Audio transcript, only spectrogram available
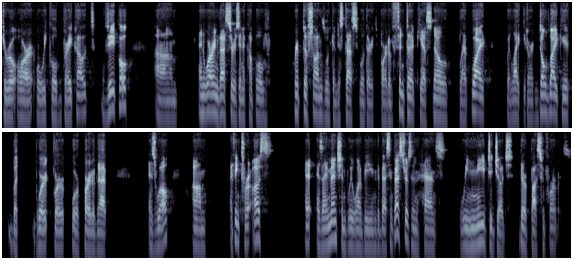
through our what we call breakout vehicle. Um, and we're investors in a couple of crypto funds. We can discuss whether it's part of fintech, yes, no, black, white, we like it or don't like it, but we're, we're, we're part of that as well. Um, I think for us, as I mentioned, we want to be the best investors, and hence we need to judge their past performance.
